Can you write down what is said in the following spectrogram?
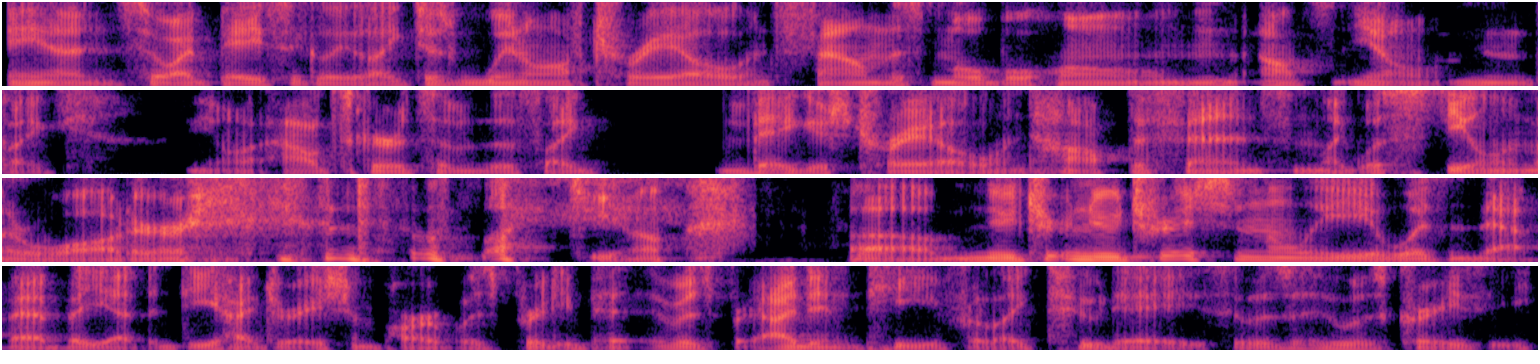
and so i basically like just went off trail and found this mobile home out you know like you know outskirts of this like vegas trail and hopped the fence and like was stealing their water and like you know um nutri- nutritionally it wasn't that bad but yeah the dehydration part was pretty it was i didn't pee for like two days it was it was crazy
